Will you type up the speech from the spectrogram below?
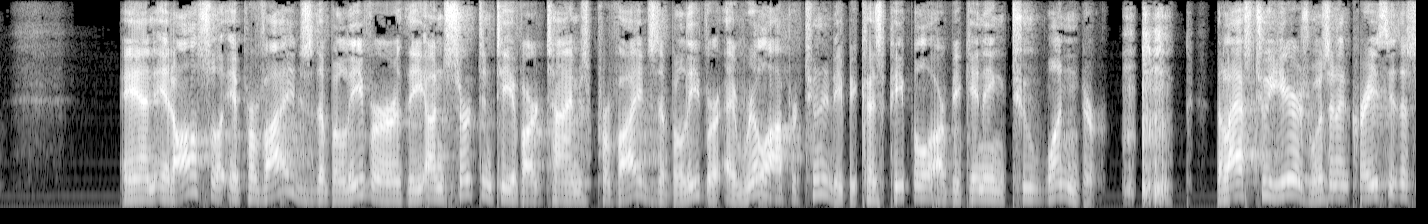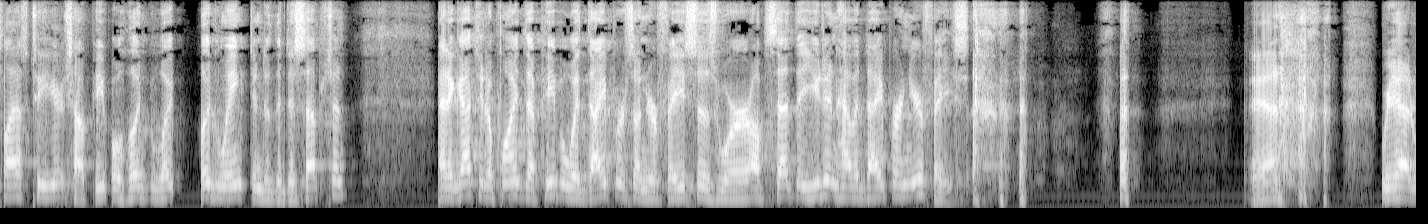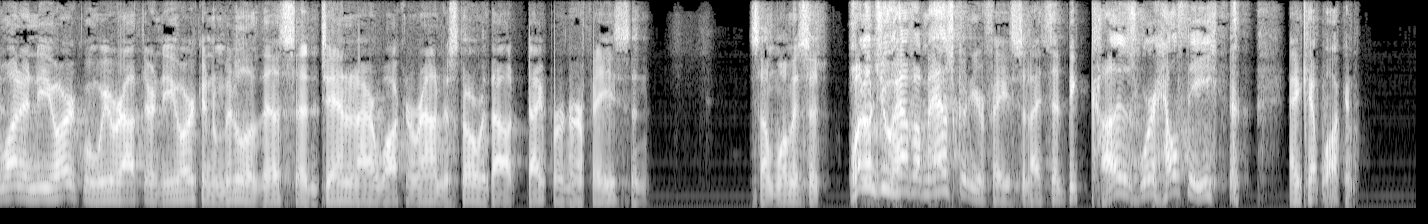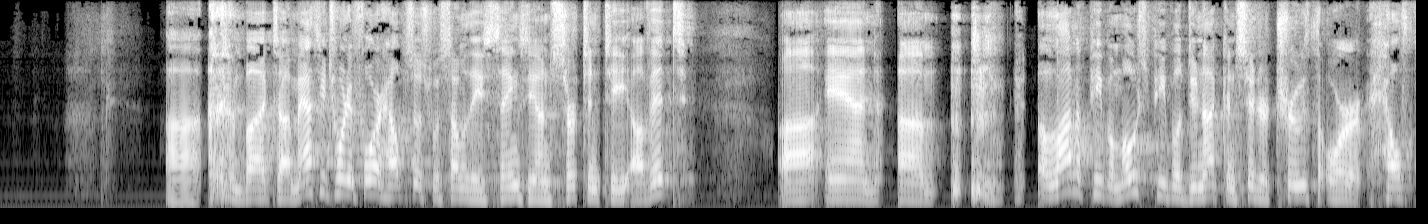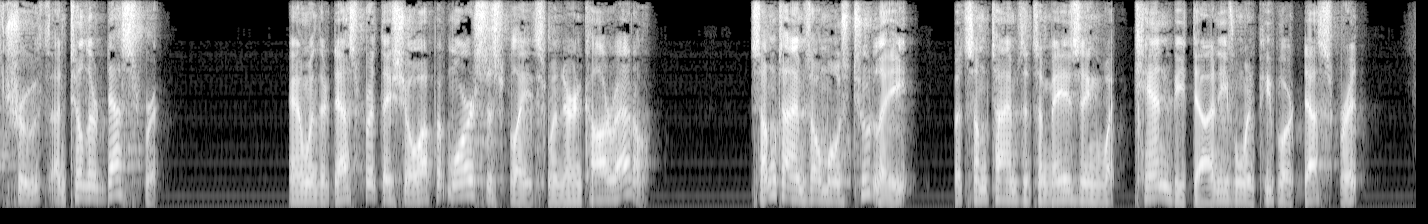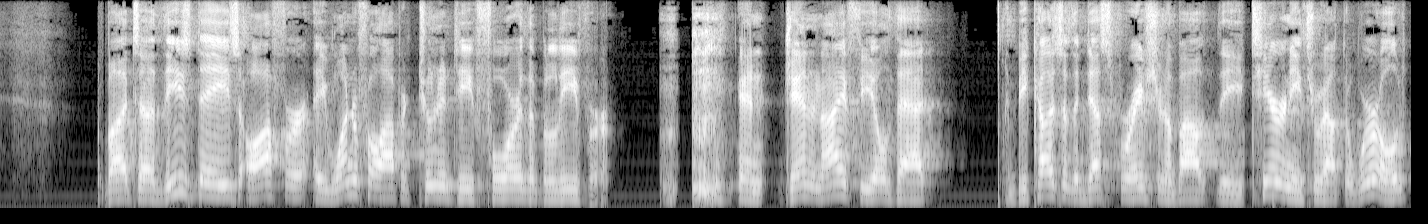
And it also, it provides the believer, the uncertainty of our times provides the believer a real opportunity because people are beginning to wonder. The last two years, wasn't it crazy this last two years? How people hoodwinked into the deception? And it got to the point that people with diapers on their faces were upset that you didn't have a diaper in your face. and we had one in New York when we were out there in New York in the middle of this, and Jan and I are walking around the store without diaper in our face, and some woman says, Why don't you have a mask on your face? And I said, Because we're healthy, and kept walking. Uh, but uh, Matthew 24 helps us with some of these things, the uncertainty of it. Uh, and um, a lot of people, most people, do not consider truth or health truth until they're desperate. And when they're desperate, they show up at Morris's place when they're in Colorado. Sometimes almost too late, but sometimes it's amazing what can be done even when people are desperate. But uh, these days offer a wonderful opportunity for the believer. and Jan and I feel that because of the desperation about the tyranny throughout the world,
